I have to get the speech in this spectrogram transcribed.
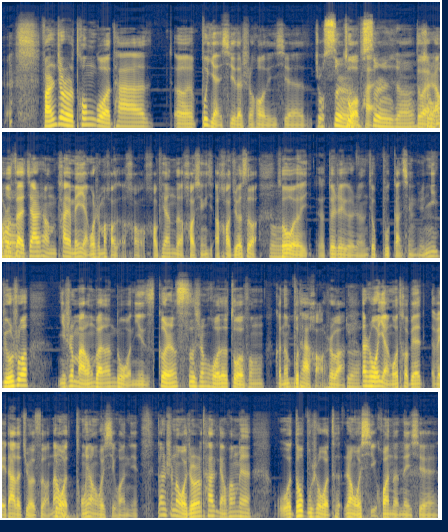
反正就是通过他呃不演戏的时候的一些就私人做派私人一些对，然后再加上他也没演过什么好的好好片子、好形象、啊好角色，嗯所以我呃对这个人就不感兴趣。你比如说，你是马龙白兰度，你个人私生活的作风可能不太好，是吧？对但是我演过特别伟大的角色，那我同样会喜欢你。但是呢，我觉得他两方面我都不是我特让我喜欢的那些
